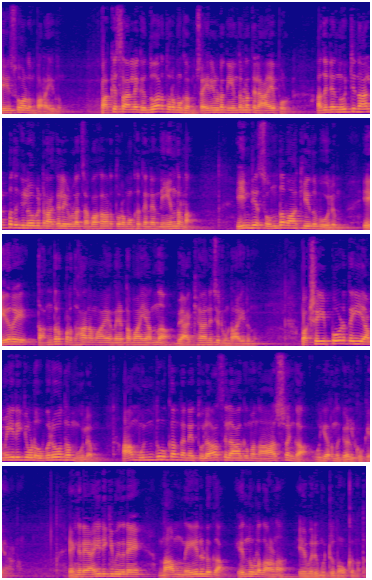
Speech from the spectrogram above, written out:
ജയ്സ്വാളും പറയുന്നു. പാകിസ്ഥാനിലെ ഗദ്വാർ തുറമുഖം ചൈനയുടെ നിയന്ത്രണത്തിലായപ്പോൾ അതിന്റെ നൂറ്റി നാൽപ്പത് കിലോമീറ്റർ അകലെയുള്ള ചബഹാർ തുറമുഖത്തിന്റെ നിയന്ത്രണം ഇന്ത്യ സ്വന്തമാക്കിയത് പോലും ഏറെ തന്ത്രപ്രധാനമായ നേട്ടമായി അന്ന് വ്യാഖ്യാനിച്ചിട്ടുണ്ടായിരുന്നു. പക്ഷേ ഇപ്പോഴത്തെ ഈ അമേരിക്കയുടെ ഉപരോധം മൂലം ആ മുൻതൂക്കം തന്നെ തുലാസിലാകുമെന്ന ആശങ്ക ഉയർന്നു കേൾക്കുകയാണ്. എങ്ങനെയായിരിക്കും ഇതിനെ നാം നേരിടുക എന്നുള്ളതാണ് ഏവരും ഉറ്റുനോക്കുന്നത്.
